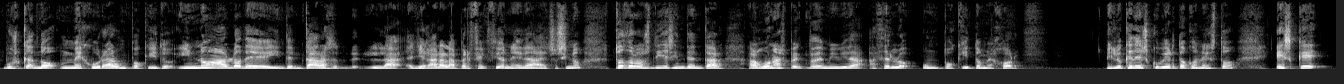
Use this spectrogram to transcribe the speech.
buscando mejorar un poquito. Y no hablo de intentar llegar a la perfección ni nada de eso, sino todos los días intentar algún aspecto de mi vida hacerlo un poquito mejor. Y lo que he descubierto con esto es que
